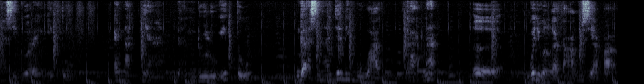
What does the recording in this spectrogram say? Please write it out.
nasi goreng itu enaknya dan dulu itu nggak sengaja dibuat karena uh, gue juga nggak tahu siapa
